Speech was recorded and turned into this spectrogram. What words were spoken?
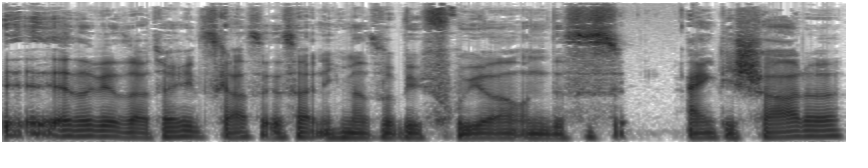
also wie gesagt, Technikskasse ist halt nicht mehr so wie früher und das ist eigentlich schade.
